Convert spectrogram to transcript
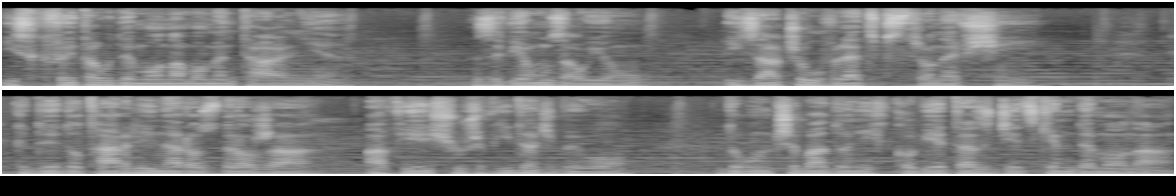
i schwytał demona momentalnie. Związał ją i zaczął wlec w stronę wsi. Gdy dotarli na rozdroża, a wieś już widać było, dołączyła do nich kobieta z dzieckiem demona.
